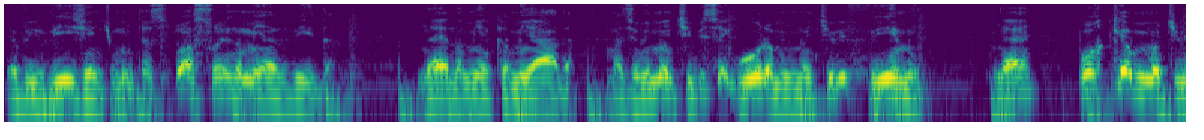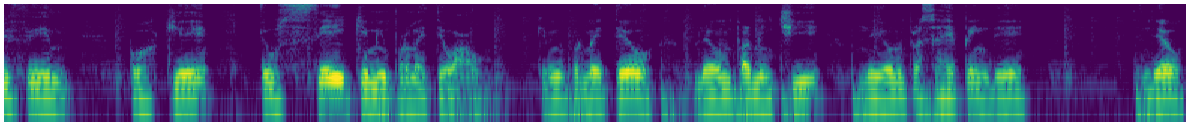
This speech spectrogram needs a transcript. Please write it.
Eu vivi, gente, muitas situações na minha vida, né, na minha caminhada, mas eu me mantive seguro, eu me mantive firme, né? Por que eu me mantive firme? Porque eu sei que me prometeu algo. Quem me prometeu não é homem para mentir, nem homem para se arrepender. Entendeu?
